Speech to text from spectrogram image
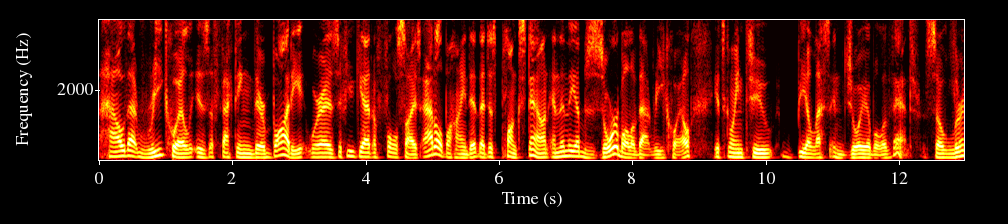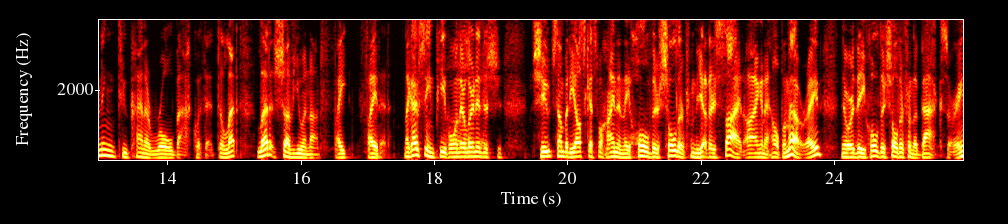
how that recoil is affecting their body. Whereas if you get a full size adult behind it that just plunks down and then they absorb all of that recoil, it's going to be a less enjoyable event. So learning to kind of roll back with it, to let let it shove you and not fight fight it. Like I've seen people when they're learning to sh- shoot, somebody else gets behind and they hold their shoulder from the other side. Oh, I'm going to help them out, right? Or they hold their shoulder from the back. Sorry,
